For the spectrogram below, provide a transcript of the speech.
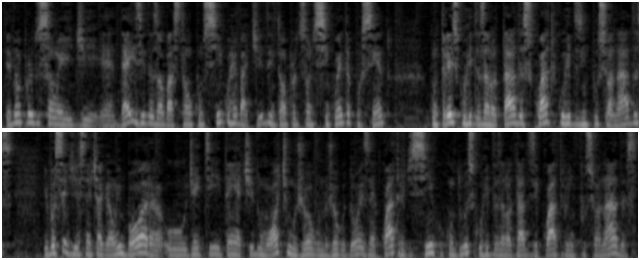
Teve uma produção aí de é, 10 idas ao bastão com 5 rebatidas, então uma produção de 50%, com 3 corridas anotadas, 4 corridas impulsionadas e você disse, né, Tiagão, embora o JT tenha tido um ótimo jogo no jogo 2, né, 4 de 5, com duas corridas anotadas e quatro impulsionadas,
